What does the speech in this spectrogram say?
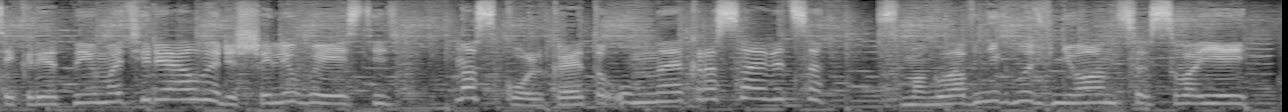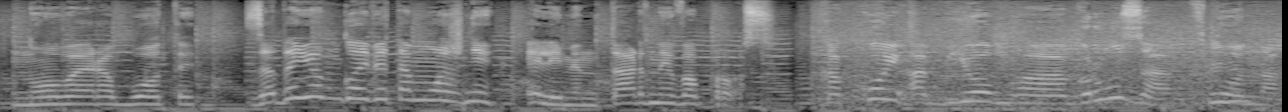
Секретные материалы решили выяснить, насколько эта умная красавица смогла вникнуть в нюансы своей новой работы. Задаем главе таможни элементарный вопрос. Какой объем э, груза в тоннах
